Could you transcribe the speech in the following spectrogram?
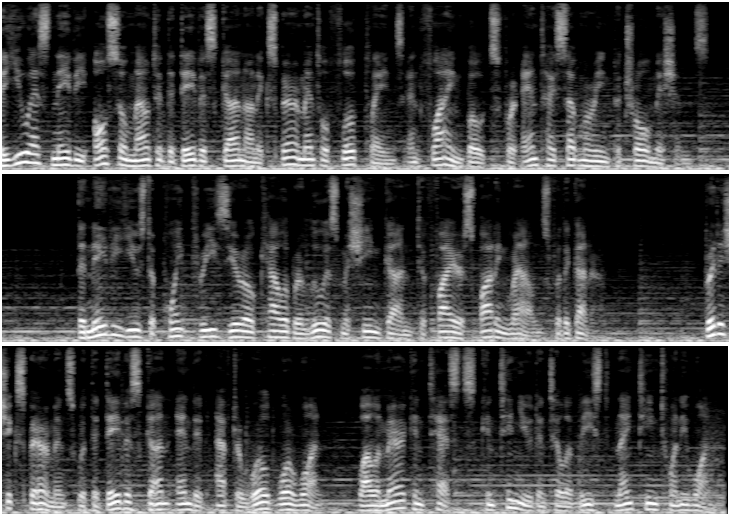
The U.S. Navy also mounted the Davis gun on experimental floatplanes and flying boats for anti-submarine patrol missions. The Navy used a .30 caliber Lewis machine gun to fire spotting rounds for the gunner. British experiments with the Davis gun ended after World War I, while American tests continued until at least 1921.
